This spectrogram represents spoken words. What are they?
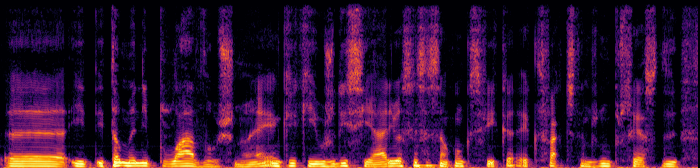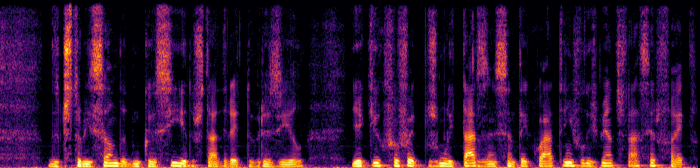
uh, e, e, tão manipulados, não é? Em que aqui o judiciário, a sensação com que se fica é que, de facto, estamos num processo de de destruição da democracia do Estado de Direito do Brasil e aquilo que foi feito pelos militares em 64, infelizmente, está a ser feito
